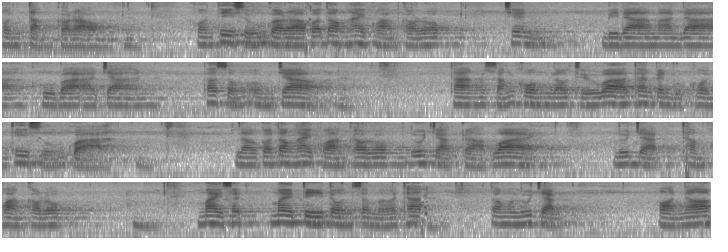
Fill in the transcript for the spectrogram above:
คนต่ำกว่าเรา คนที่สูงกว่าเราก็ต้องให้ความเคารพ เช่น บิดามารดาครูบาอาจารย์ พระสงฆ์องค์เจ้า ทางสังคมเราถือว่าท่านเป็นบุคคลที่สูงกว่า เราก็ต้องให้ความเคารพรู้จักกราบไหว้ รู้จักทำความเคารพ ไม่ไม่ตีตนเสมอท่าน ต้องรู้จักอ่อนน้อม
